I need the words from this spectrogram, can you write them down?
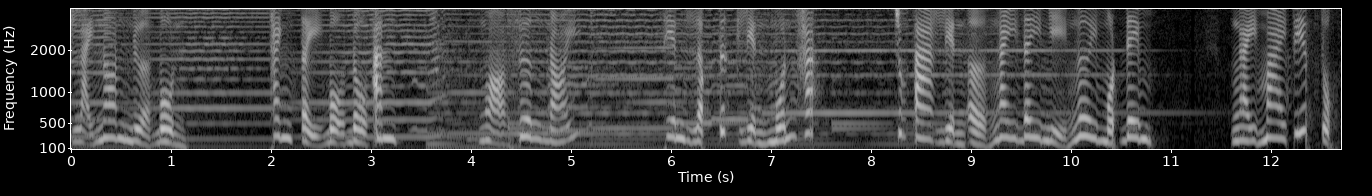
lại non nửa bồn. Thanh tẩy bộ đồ ăn, Ngọ Dương nói, Thiên lập tức liền muốn hắc. Chúng ta liền ở ngay đây nghỉ ngơi một đêm. Ngày mai tiếp tục.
